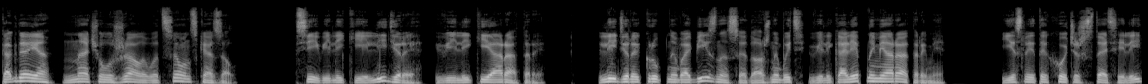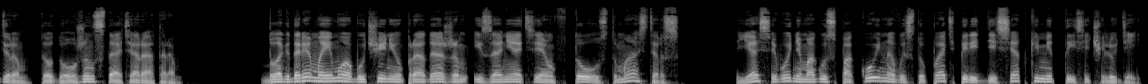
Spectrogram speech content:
Когда я начал жаловаться, он сказал, все великие лидеры – великие ораторы. Лидеры крупного бизнеса должны быть великолепными ораторами. Если ты хочешь стать лидером, то должен стать оратором. Благодаря моему обучению продажам и занятиям в Toastmasters, я сегодня могу спокойно выступать перед десятками тысяч людей.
